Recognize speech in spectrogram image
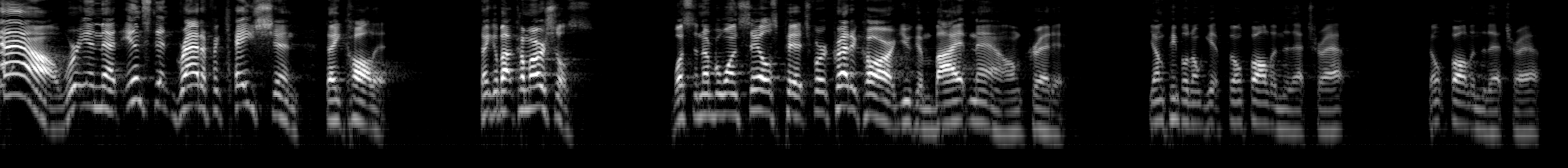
now. We're in that instant gratification, they call it. Think about commercials. What's the number one sales pitch for a credit card? You can buy it now on credit. Young people don't get don't fall into that trap. Don't fall into that trap.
